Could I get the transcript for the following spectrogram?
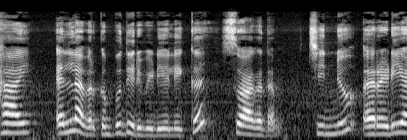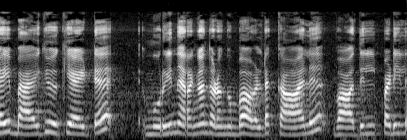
ഹായ് എല്ലാവർക്കും പുതിയൊരു വീഡിയോയിലേക്ക് സ്വാഗതം. ചിന്നു റെഡിയായി ബാഗും ഒക്കെ ആയിട്ട് മുറിയിൽ നിന്ന് ഇറങ്ങാൻ തുടങ്ങുമ്പോൾ അവളുടെ കാൽ വാതിൽപ്പടിയിൽ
